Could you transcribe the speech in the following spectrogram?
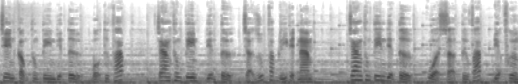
trên cổng thông tin điện tử Bộ Tư pháp, trang thông tin điện tử trợ giúp pháp lý Việt Nam – trang thông tin điện tử của Sở Tư pháp địa phương.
